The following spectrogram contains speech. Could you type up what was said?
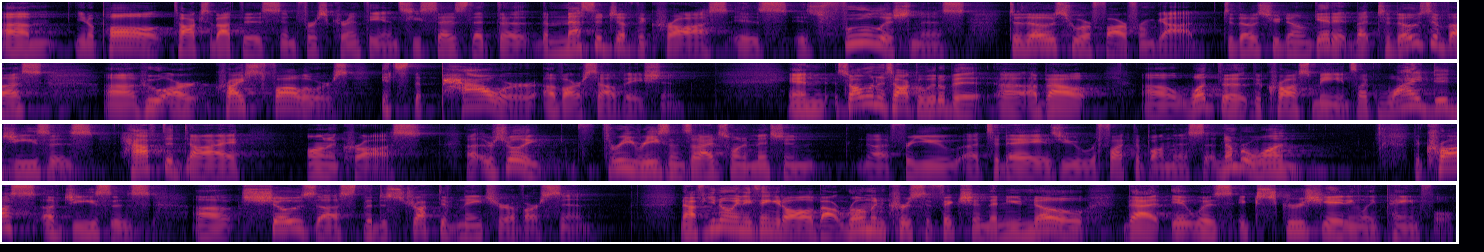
Um, you know, Paul talks about this in 1 Corinthians. He says that the, the message of the cross is, is foolishness to those who are far from God, to those who don't get it. But to those of us uh, who are Christ followers. It's the power of our salvation. And so I want to talk a little bit uh, about uh, what the, the cross means. Like, why did Jesus have to die on a cross? Uh, there's really three reasons that I just want to mention uh, for you uh, today as you reflect upon this. Number one, the cross of Jesus shows us the destructive nature of our sin. Now, if you know anything at all about Roman crucifixion, then you know that it was excruciatingly painful.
